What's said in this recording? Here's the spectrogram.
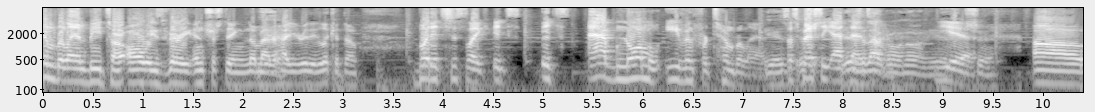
Timbaland beats are always very interesting, no matter Yeah. how you really look at them. But it's just like it's it's abnormal even for Timbaland, Yeah, it's- especially it's- at there's that a lot time. going on. Yeah, Yeah. sure. Uh,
